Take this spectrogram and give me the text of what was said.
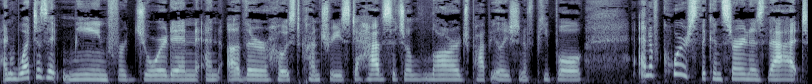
and what does it mean for Jordan and other host countries to have such a large population of people? And of course, the concern is that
